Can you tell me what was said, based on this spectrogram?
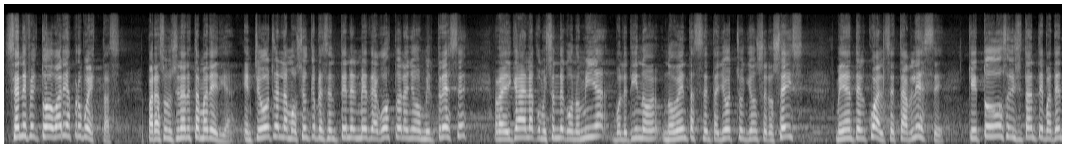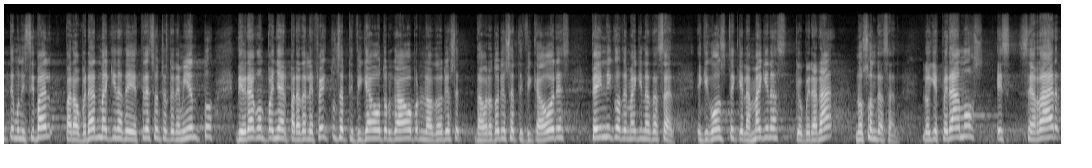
Se han efectuado varias propuestas para solucionar esta materia, entre otras la moción que presenté en el mes de agosto del año 2013, radicada en la Comisión de Economía, boletín 9068-06, mediante el cual se establece que todo solicitante de patente municipal para operar máquinas de estrés o entretenimiento deberá acompañar para tal efecto un certificado otorgado por laboratorios, laboratorios certificadores técnicos de máquinas de azar, en que conste que las máquinas que operará no son de azar. Lo que esperamos es cerrar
